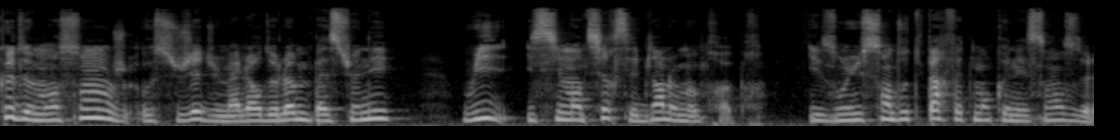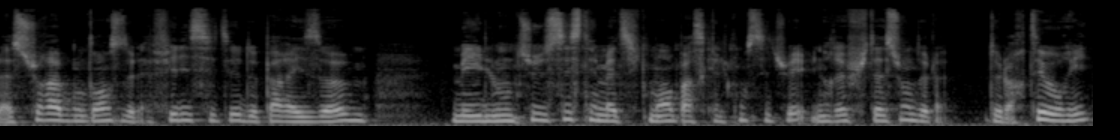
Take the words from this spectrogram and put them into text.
Que de mensonges au sujet du malheur de l'homme passionné? Oui, ici mentir, c'est bien le mot propre. Ils ont eu sans doute parfaitement connaissance de la surabondance de la félicité de pareils hommes, mais ils l'ont eue systématiquement parce qu'elle constituait une réfutation de, de leur théorie,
